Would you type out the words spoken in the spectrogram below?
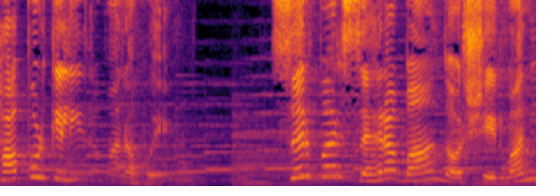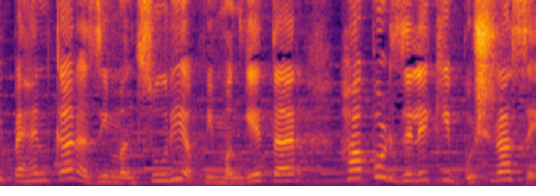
हापुड़ के लिए रवाना हुए। सिर पर सहरा बाँध और शेरवानी पहनकर अजीम मंसूरी अपनी मंगेतर, हापुड़ ज़िले की बुशरा से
